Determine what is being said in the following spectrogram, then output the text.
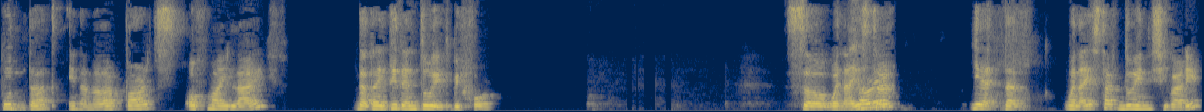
put that in another parts of my life that I didn't do it before. So when I Sorry? start, yeah, that when I start doing shibari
